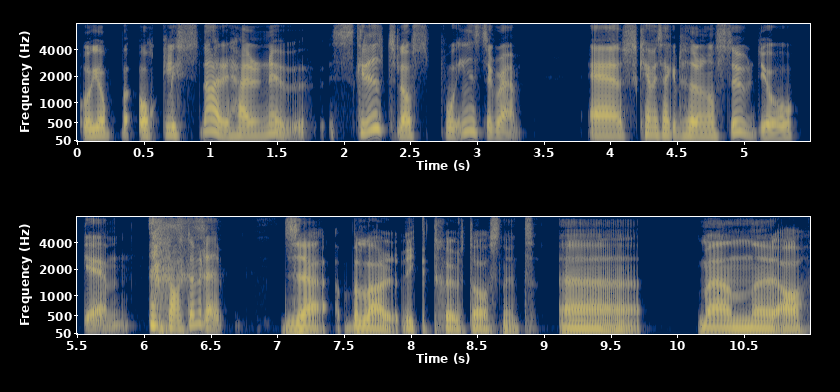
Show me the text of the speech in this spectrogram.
och, jobbar, och lyssnar här och nu, skriv till oss på Instagram. Eh, så kan vi säkert hyra någon studio och eh, prata med dig. Jävlar vilket sjukt avsnitt. Eh, men eh, ja,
